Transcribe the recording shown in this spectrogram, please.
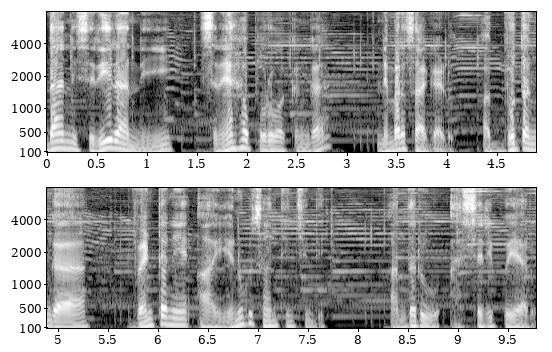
దాని శరీరాన్ని స్నేహపూర్వకంగా నిమరసాగాడు. అద్భుతంగా వెంటనే ఆ ఏనుగు శాంతించింది. అందరూ ఆశ్చర్యపోయారు.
